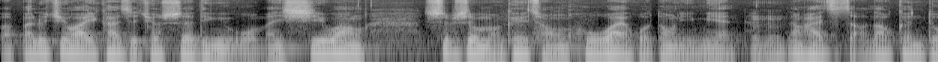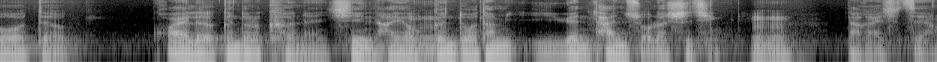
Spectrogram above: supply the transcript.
呃，白鹿计划一开始就设定，我们希望是不是我们可以从户外活动里面，让孩子找到更多的快乐、更多的可能性，还有更多他们意愿探索的事情。嗯哼，大概是这样。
